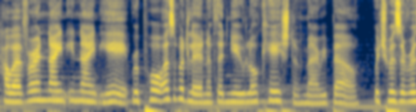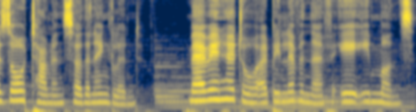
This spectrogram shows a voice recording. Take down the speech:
However, in 1998, reporters would learn of the new location of Mary Bell, which was a resort town in southern England. Mary and her daughter had been living there for 18 months,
